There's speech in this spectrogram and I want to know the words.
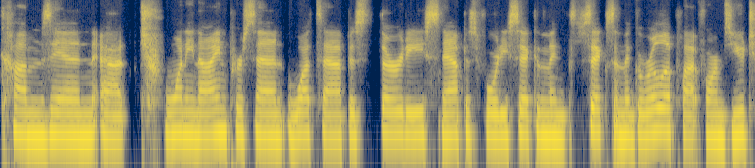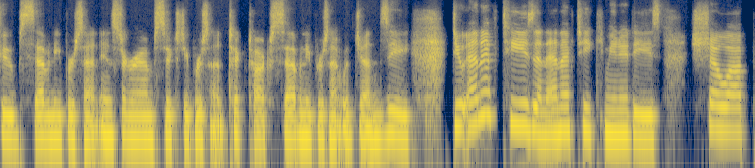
comes in at 29%, WhatsApp is 30, Snap is 46 and then 6 and the gorilla platforms YouTube 70%, Instagram 60%, 60%, TikTok 70% with Gen Z. Do NFTs and NFT communities show up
